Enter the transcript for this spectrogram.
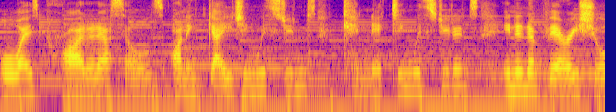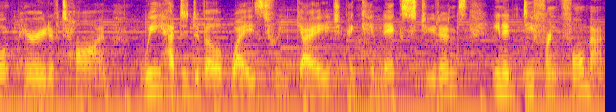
always prided ourselves on engaging with students, connecting with students, and in a very short period of time, we had to develop ways to engage and connect students in a different format,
